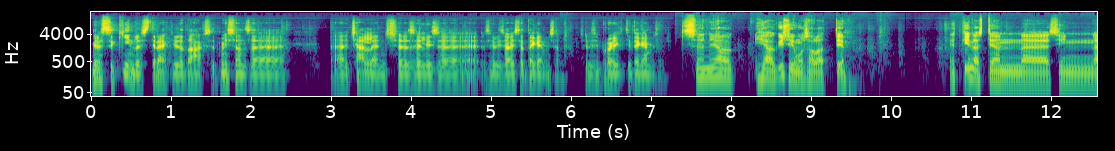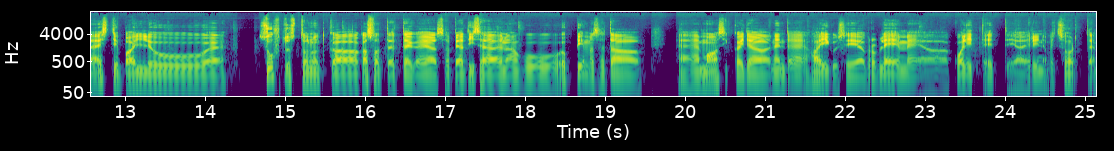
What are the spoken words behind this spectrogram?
millest sa kindlasti rääkida tahaks, et mis on see challenge sellise, sellise asja tegemisel, sellise projekti tegemisel? see on hea, hea küsimus alati. et kindlasti on siin hästi palju suhtlust olnud ka kasvatajatega ja sa pead ise nagu õppima seda äh, maasikaid ja nende haigusi ja probleeme ja kvaliteeti ja erinevaid sorte.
